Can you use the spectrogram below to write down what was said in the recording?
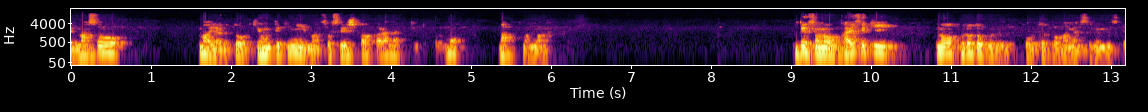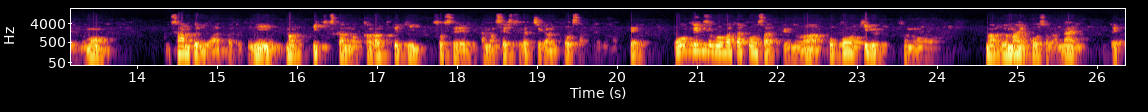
えー、マスを、まあ、やると、基本的に、まあ、蘇生しかわからないっていうところも、まあ、まあまあ、で、その解析のプロトコルをちょっとお話しするんですけれども、サンプルがあったときに、まあ、いくつかの科学的組成、まあ、性質が違う交差っていうのがあって、応結合型交差っていうのは、ここを切る、その、まあ、うまい酵素がないので、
